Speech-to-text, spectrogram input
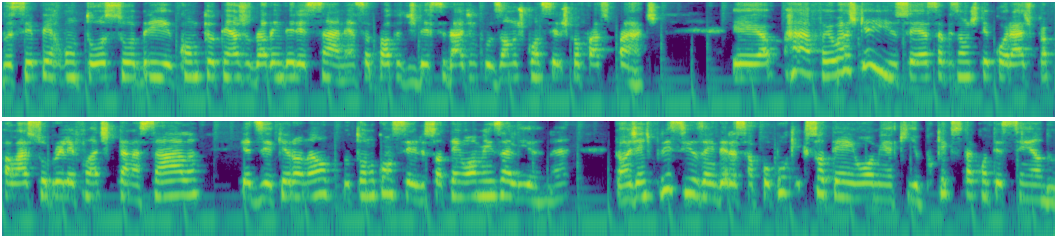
você perguntou sobre como que eu tenho ajudado a endereçar né, essa pauta de diversidade e inclusão nos conselhos que eu faço parte. É, Rafa, eu acho que é isso, é essa visão de ter coragem para falar sobre o elefante que está na sala. Quer dizer, queira ou não, eu estou no conselho, só tem homens ali, né? Então a gente precisa endereçar, pô, por que, que só tem homem aqui? Por que, que isso está acontecendo?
